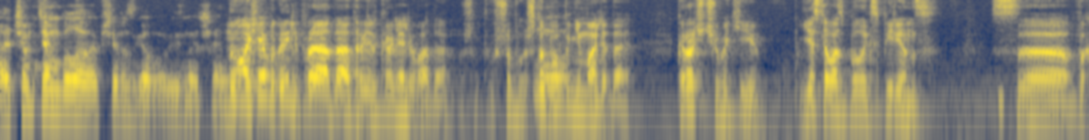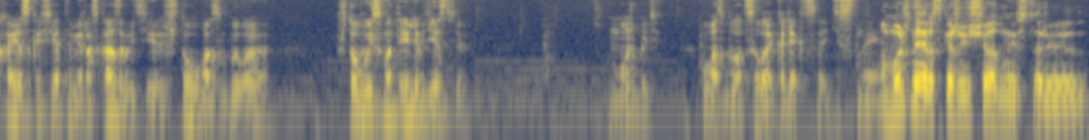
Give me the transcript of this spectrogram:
О чем тема была вообще разговор изначально? Ну, вообще мы говорили про, да, трейлер Короля Льва, да. Ну, чтобы, чтобы, чтобы Ну. вы понимали, да. Короче, чуваки, если у вас был experience с э, VHS-кассетами, рассказывайте, что у вас было, что вы смотрели в детстве. Может быть, у вас была целая коллекция Диснея. А можно я расскажу еще одну историю,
